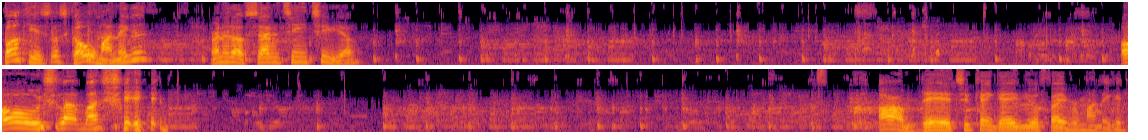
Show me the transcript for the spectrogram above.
Buckets, let's go, my nigga. Run it up, 17-2, yo. Oh, he slapped my shit. I'm dead. 2K gave you a favor, my nigga.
